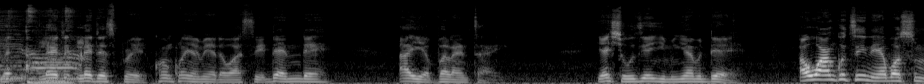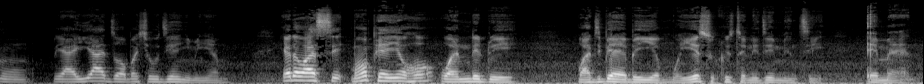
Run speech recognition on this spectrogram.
Let, let us pray. Konkon yami da wasi den de aye Valentine. Ye shodi enyim nyam de. Awa nkuti na ebosom ya yadze oba shodi enyim nyam. Ye da wasi ma opien ye ho wa ndedoe. Wadi bia ye beyem wo Yesu Kristo ni di minti. Amen.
